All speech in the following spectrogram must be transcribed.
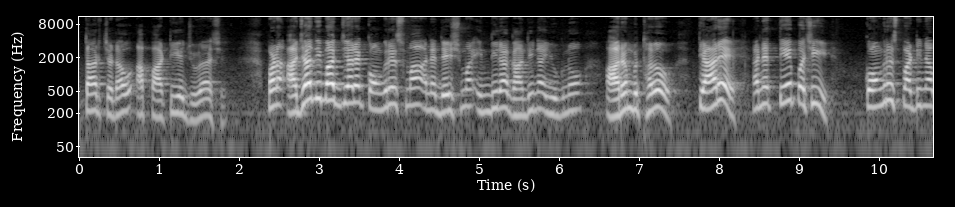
ઉતાર ચઢાવ આ પાર્ટીએ જોયા છે. પણ આઝાદી બાદ જ્યારે કોંગ્રેસમાં અને દેશમાં ઇન્દિરા ગાંધીના યુગનો આરંભ થયો, ત્યારે અને તે પછી કોંગ્રેસ પાર્ટીના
